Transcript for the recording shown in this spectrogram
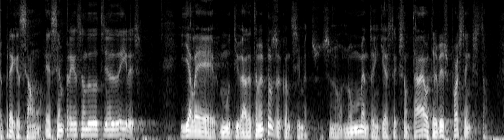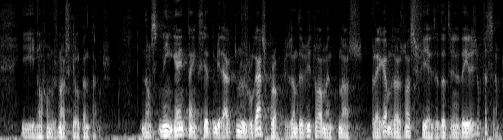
a pregação é sempre pregação da doutrina da Igreja. E ela é motivada também pelos acontecimentos. No, no momento em que esta questão está outra vez posta em questão, e não fomos nós que a levantamos, não, ninguém tem que se admirar que nos lugares próprios onde habitualmente nós pregamos aos nossos fiéis a doutrina da Igreja, o façamos.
